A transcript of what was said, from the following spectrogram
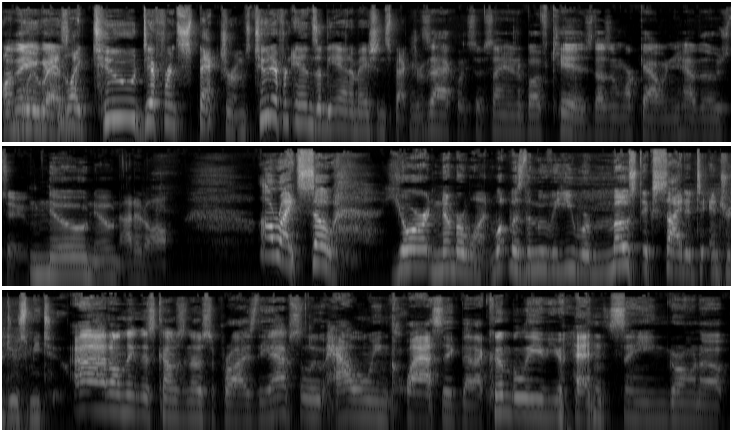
on there you Blu-ray. go. It's like two different spectrums, two different ends of the animation spectrum. Exactly. So saying above kids doesn't work out when you have those two. No, no, not at all. All right, so your number one. What was the movie you were most excited to introduce me to? I don't think this comes as no surprise. The absolute Halloween classic that I couldn't believe you hadn't seen growing up.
